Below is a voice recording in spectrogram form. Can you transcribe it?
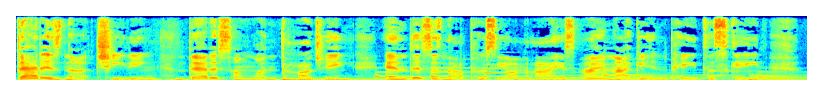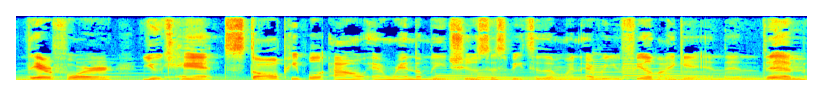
That is not cheating. That is someone dodging. And this is not pussy on ice. I am not getting paid to skate. Therefore, you can't stall people out and randomly choose to speak to them whenever you feel like it and then them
